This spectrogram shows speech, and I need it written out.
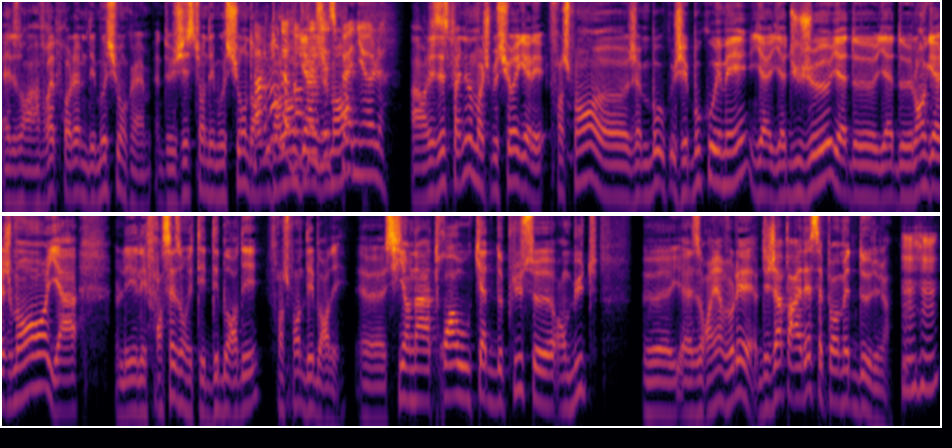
elles ont un vrai problème d'émotion quand même, de gestion d'émotion dans, l'engagement. Espagnols. Alors les Espagnols, moi je me suis régalé. Franchement, euh, j'aime beaucoup, j'ai beaucoup aimé. Il y a, il y a du jeu, il y a de, il y a de l'engagement. Il y a les, les Françaises ont été débordées, franchement débordées. Euh, S'il y en a trois ou quatre de plus euh, en but, euh, elles ont rien volé. Déjà Paredes, ça peut en mettre deux déjà. Mhm.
